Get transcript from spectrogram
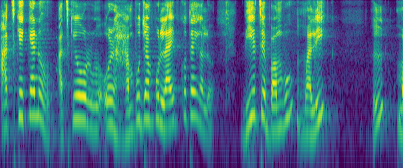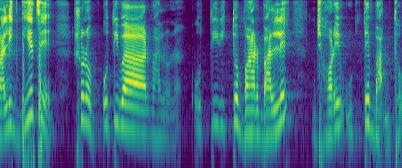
আজকে কেন? আজকে ওর ওর হাম্পু জাম্পু লাইভ কোথায় গেল? দিয়েছে বাম্বু মালিক? হুম? মালিক দিয়েছে? শোনো অতিবার ভালো না। অতিরিক্ত বার বাড়লে ঝড়ে উঠতে বাধ্য।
